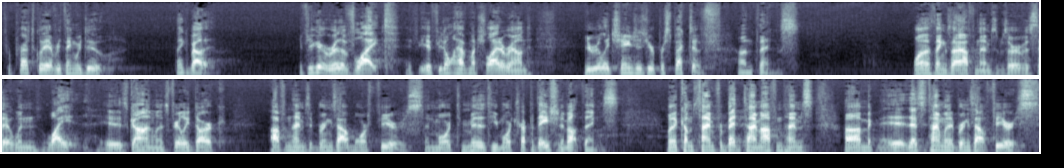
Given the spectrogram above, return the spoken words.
for practically everything we do. Think about it. If you get rid of light, if, if you don't have much light around, it really changes your perspective on things. One of the things I oftentimes observe is that when light is gone, when it's fairly dark, oftentimes it brings out more fears and more timidity, more trepidation about things when it comes time for bedtime, oftentimes uh, it, that's the time when it brings out fears.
